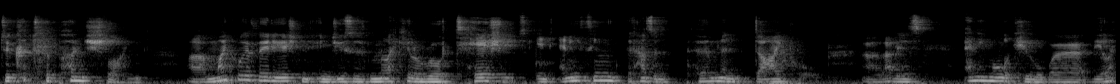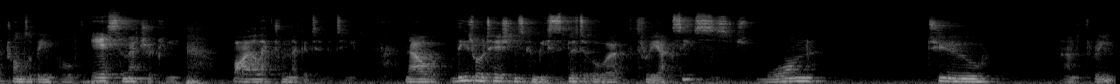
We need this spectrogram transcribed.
To cut to the punchline, uh, microwave radiation induces molecular rotations in anything that has a permanent dipole. Uh, that is, any molecule where the electrons are being pulled asymmetrically by electronegativity. Now, these rotations can be split over three axes, one, two, and three.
